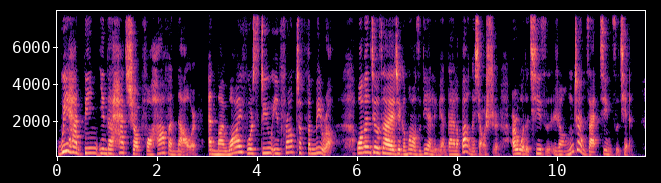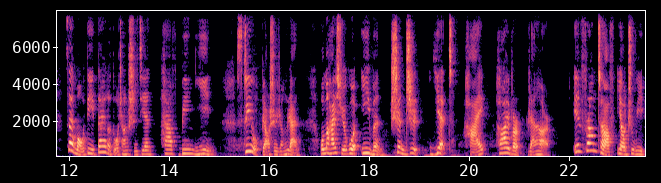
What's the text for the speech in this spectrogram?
We had been in the hat shop for half an hour, and my wife was still in front of the mirror. 我们就在这个帽子店里面待了半个小时，而我的妻子仍站在镜子前。 在某地待了多长时间？Have been in，still 表示仍然。我们还学过 even，甚至，yet，还，however，然而。In front of 要注意，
